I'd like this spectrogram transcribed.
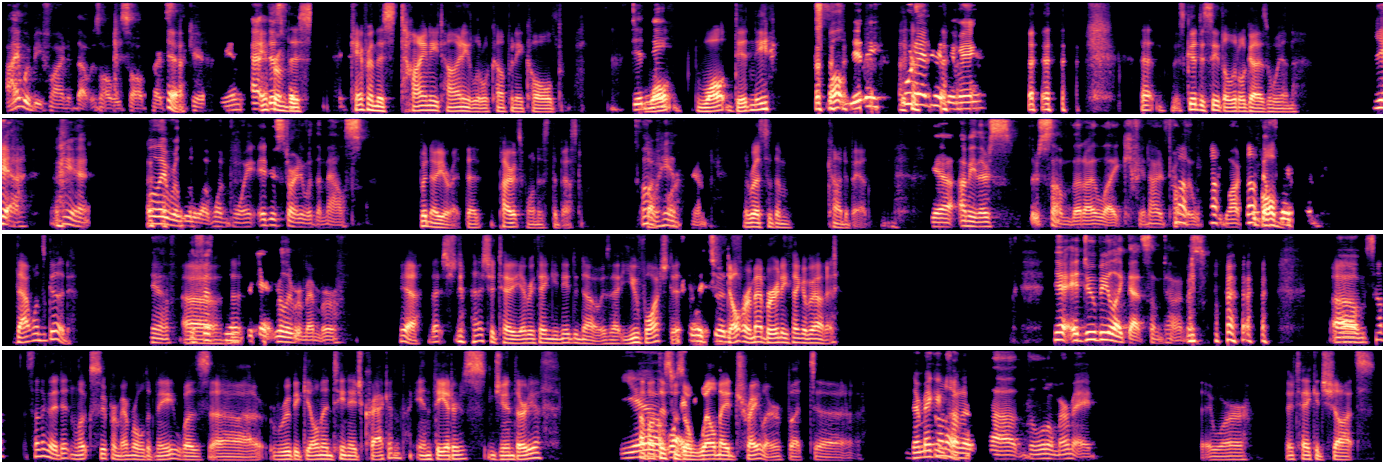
I would be fine if that was all we saw. Pirates of the Caribbean. At came this from this came from this tiny tiny little company called Disney. Walt Walt Disney Walt Disney. Who that Disney man? that it's good to see the little guys win Yeah, yeah. Well, they were little at one point. It just started with a mouse. but no you're right that pirates one is the best one Oh, hands down. the rest of them kind of bad Yeah, I mean, there's there's some that I like, and I'd probably not- watch. not The all- one, that one's good Yeah, the Uh, fifth one, the- I can't really remember. yeah that should, that should tell you everything you need to know is that you've watched it Really don't remember anything about it Yeah, it do be like that sometimes. um, Um, some, something that didn't look super memorable to me was uh, Ruby Gillman Teenage Kraken in theaters June 30th. yeah, How about this well, was a well made trailer, but uh, they're making fun of uh, the Little Mermaid. they were they're taking shots.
